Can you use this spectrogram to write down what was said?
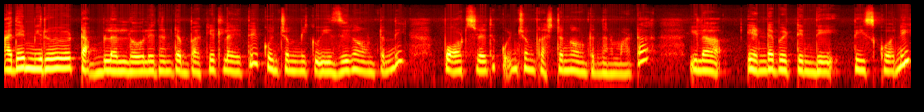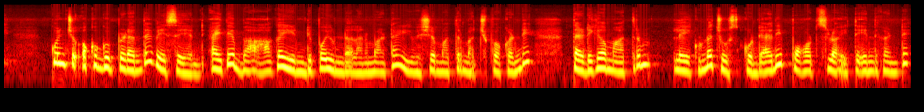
అదే మీరు టబ్లల్లో లేదంటే బకెట్లో అయితే కొంచెం మీకు ఈజీగా ఉంటుంది. పాట్స్లో అయితే కొంచెం కష్టంగా ఉంటుందన్నమాట. ఇలా ఎండబెట్టింది తీసుకొని కొంచెం ఒక గుప్పెడంతా వేసేయండి. అయితే బాగా ఎండిపోయి ఉండాలన్నమాట. ఈ విషయం మాత్రం మర్చిపోకండి. తడిగా మాత్రం లేకుండా చూసుకోండి. అది పాట్స్లో అయితే. ఎందుకంటే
